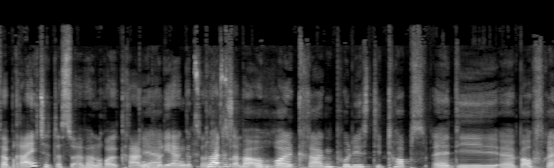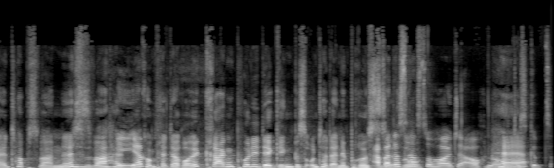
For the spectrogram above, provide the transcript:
verbreitet, dass du einfach einen Rollkragenpulli angezogen Du hast. hattest und- aber auch Rollkragenpullis, die Tops, äh, die äh, bauchfreie Tops waren, ne? Das war halt Yep. ein kompletter Rollkragenpulli, der ging bis unter deine Brüste. Aber das so. hast du heute auch noch. Hä? Das, gibt's,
